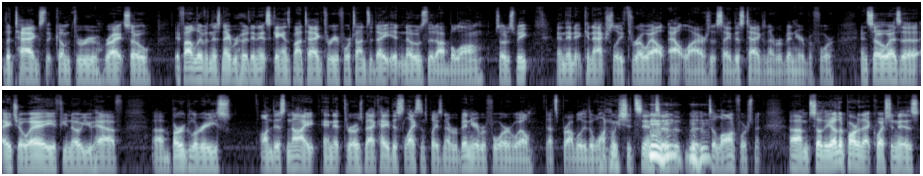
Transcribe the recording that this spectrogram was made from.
the tags that come through, right? So if I live in this neighborhood and it scans my tag three or four times a day, it knows that I belong, so to speak. And then it can actually throw out outliers that say this tag's never been here before. And so as a HOA, if you know you have uh, burglaries on this night and it throws back, hey, this license plate's never been here before, well, that's probably the one we should send to, the, the, to law enforcement. Um, so the other part of that question is,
